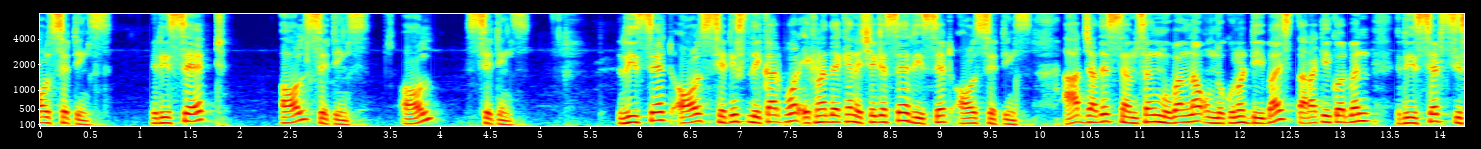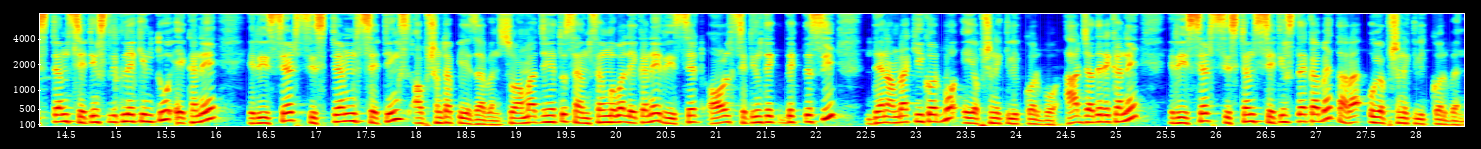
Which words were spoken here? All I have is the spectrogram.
all settings reset all settings all settings reset all settings লেখার পর এখানে দেখেন এসে গেছে রিসেট অল সেটিংস আর যাদের স্যামসাং মোবাইল না, অন্য কোনো ডিভাইস তারা কি করবেন? রিসেট সিস্টেম সেটিংস লিখলে কিন্তু এখানে রিসেট সিস্টেম সেটিংস অপশনটা পেয়ে যাবেন। সো আমার যেহেতু স্যামসাং মোবাইল এখানে রিসেট অল সেটিংস দেখতেছি দেন আমরা কি করব? এই অপশনে ক্লিক করব। আর যাদের এখানে রিসেট সিস্টেম সেটিংস দেখাবে, তারা ওই অপশনে ক্লিক করবেন।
